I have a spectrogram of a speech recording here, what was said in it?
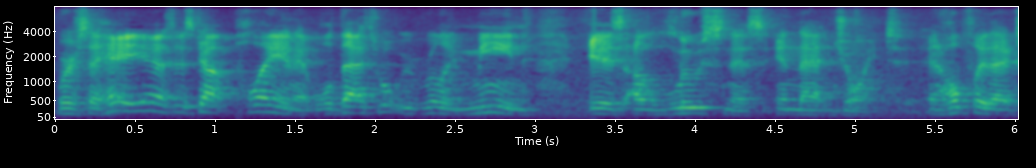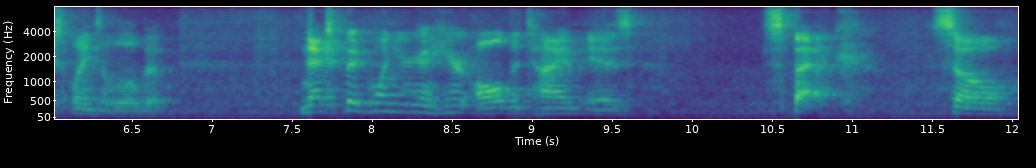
we're say, hey, yes, it's got play in it. Well, that's what we really mean is a looseness in that joint. And hopefully that explains a little bit. Next big one you're gonna hear all the time is spec. So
